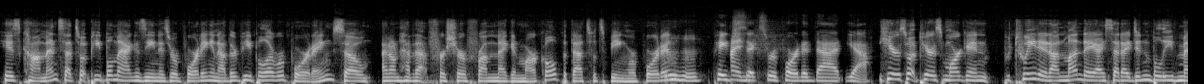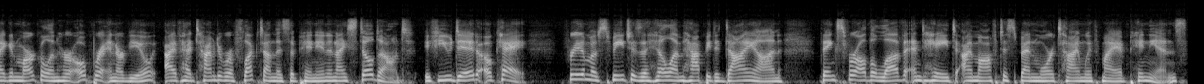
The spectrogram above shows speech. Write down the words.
his comments. That's what People Magazine is reporting, and other people are reporting. So I don't have that for sure from Meghan Markle, but that's what's being reported. Mhm. Page And six reported that. Yeah. Here's what Piers Morgan tweeted on Monday. I said, I didn't believe Meghan Markle in her Oprah interview. I've had time to reflect on this opinion, and I still don't. If you did, okay. Freedom of speech is a hill I'm happy to die on. Thanks for all the love and hate. I'm off to spend more time with my opinions.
